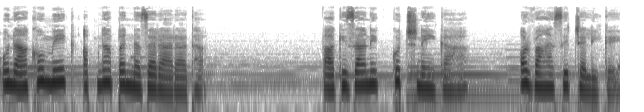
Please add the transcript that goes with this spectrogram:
उन आँखों में एक अपनापन नज़र आ रहा था। पाकिजा ने कुछ नहीं कहा और वहाँ से चली गई।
